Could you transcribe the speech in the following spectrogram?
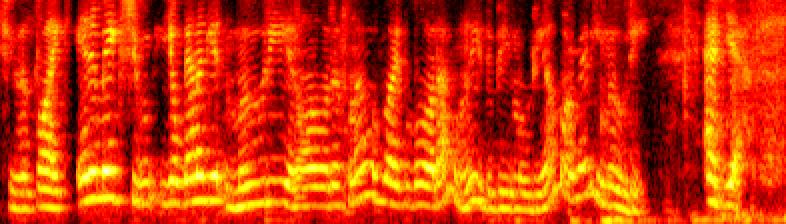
she was like, and it makes you, you're gonna get moody and all of this. And I was like, Lord, I don't need to be moody. I'm already moody. And yes,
